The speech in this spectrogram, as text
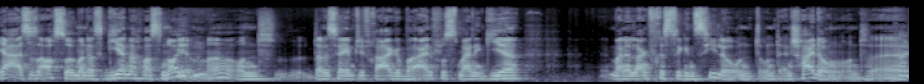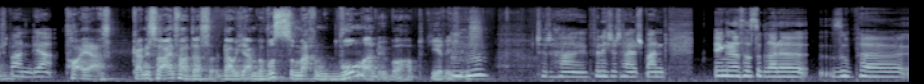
ja, es ist auch so immer das Gier nach was Neuem. Mhm. Ne? Und dann ist ja eben die Frage, beeinflusst meine Gier meine langfristigen Ziele und, und Entscheidungen. Und, äh, Voll spannend, ja. Boah, ja, ist gar nicht so einfach, das, glaube ich, einem bewusst zu machen, wo man überhaupt gierig mhm. ist. Total, finde ich total spannend. Ingo, das hast du gerade super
